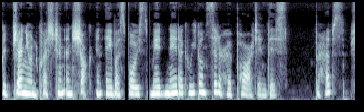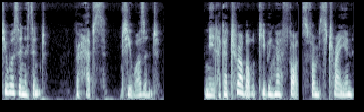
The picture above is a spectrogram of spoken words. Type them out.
The genuine question and shock in Aba's voice made Nedek reconsider her part in this. Perhaps she was innocent. Perhaps she wasn't. Nedek had trouble keeping her thoughts from straying.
